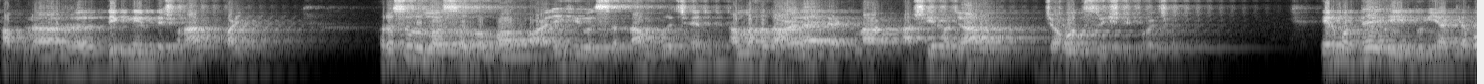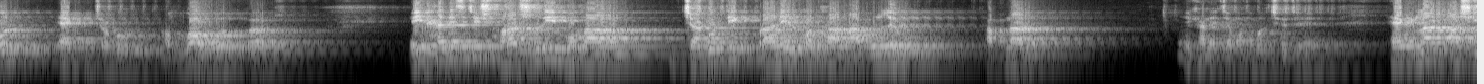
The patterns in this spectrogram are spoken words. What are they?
আপনার দিক নির্দেশনা পাই। রসুল্লাহ ওয়াসাল্লাম বলেছেন, আল্লাহ এক লাখ আশি হাজার জগৎ সৃষ্টি করেছেন। এর মধ্যে এই দুনিয়া কেবল এক জগৎ। এই হাদিসটি সরাসরি মহা জাগতিক প্রাণের কথা না বললেও আপনার এখানে যেমন বলছে যে এক লাখ আশি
